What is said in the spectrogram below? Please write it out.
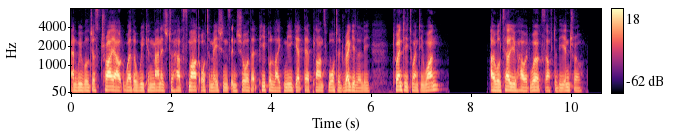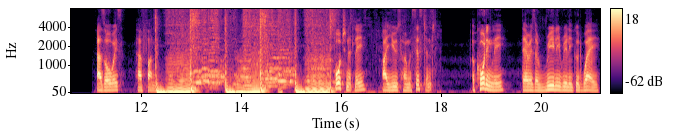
and we will just try out whether we can manage to have smart automations ensure that people like me get their plants watered regularly. 2021. I will tell you how it works after the intro. As always, have fun. Fortunately, I use Home Assistant. Accordingly, there is a really, really good way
